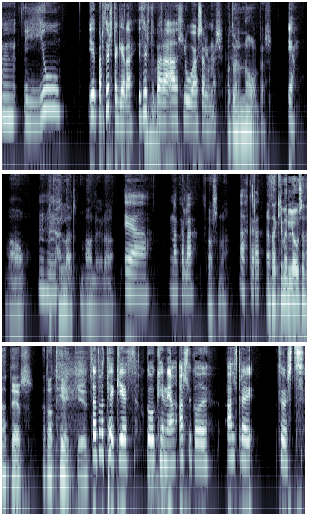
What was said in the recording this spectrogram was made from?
Mm, jú, ég bara þurfti að gera, það. ég þurfti Mhm. bara að hlúa sjálfum mér. Og þetta verið nóvember? Já. Vá, Mm líka hellar mánuður að Já, nákvæmlega, fá svona. akkurat. En það kemur ljós að þetta er, þetta var tekið. Þetta var tekið, góðu kynja, allt er góðu, aldrei, þú veist,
